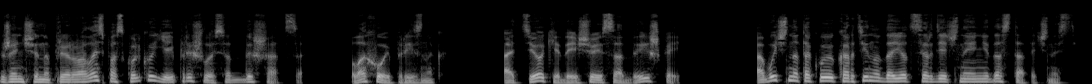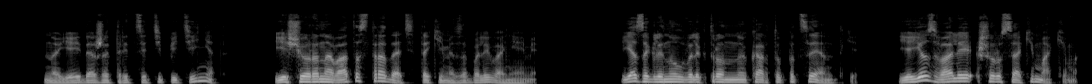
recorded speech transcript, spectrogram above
Женщина прервалась, поскольку ей пришлось отдышаться. Плохой признак. Отеки, да еще и с одышкой. Обычно такую картину дает сердечная недостаточность. Но ей даже 35 нет. Еще рановато страдать такими заболеваниями. Я заглянул в электронную карту пациентки. Ее звали Шарусаки Макима.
